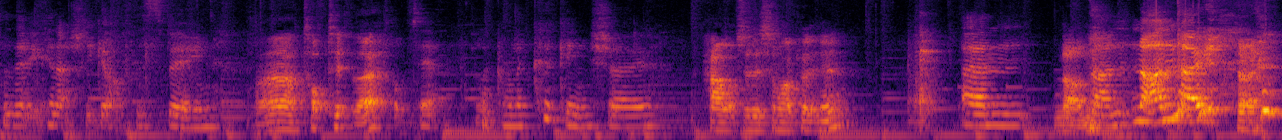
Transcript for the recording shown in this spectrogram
so that it can actually get off the spoon. Ah, top tip there. Top tip. Like I'm on a cooking show. How much of this am I putting in? Um, None. none, none, no. Okay.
